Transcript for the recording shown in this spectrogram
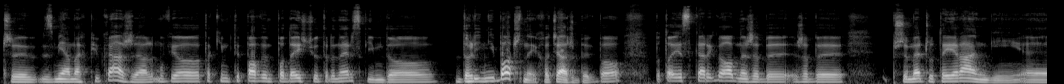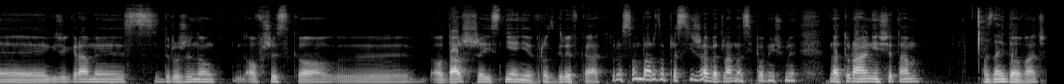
czy zmianach piłkarzy, ale mówię o takim typowym podejściu trenerskim do, do linii bocznej chociażby, bo, bo to jest karygodne, żeby, żeby przy meczu tej rangi, e, gdzie gramy z drużyną o wszystko, e, o dalsze istnienie w rozgrywkach, które są bardzo prestiżowe dla nas i powinniśmy naturalnie się tam znajdować.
